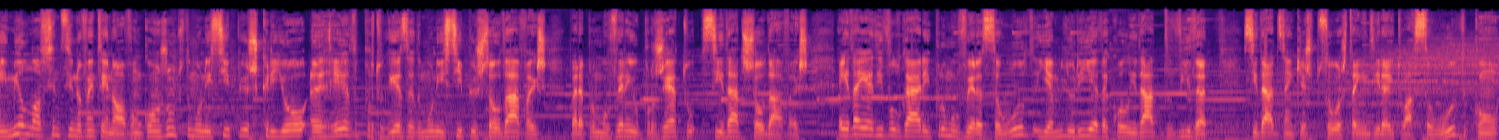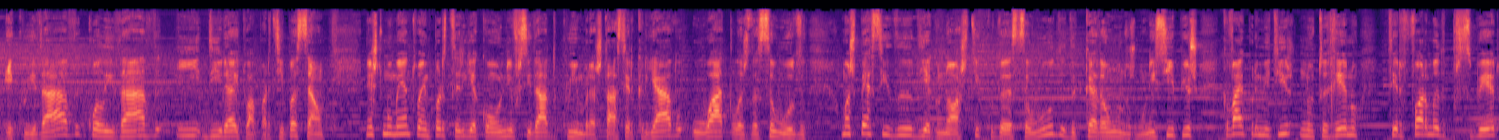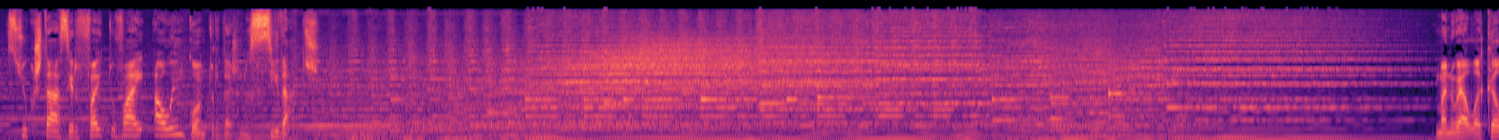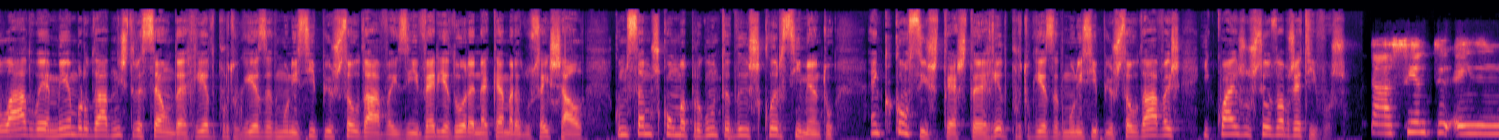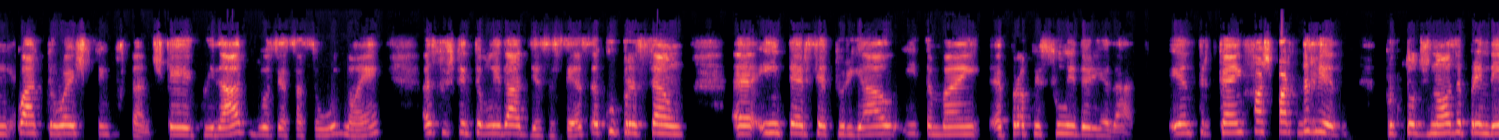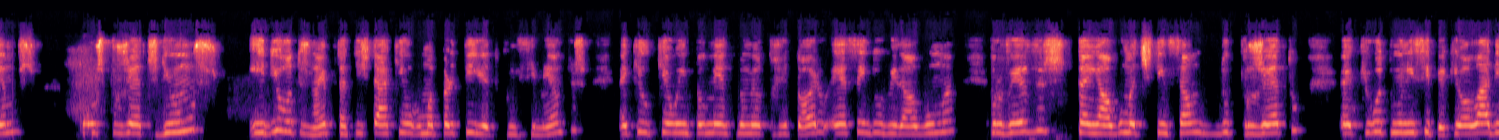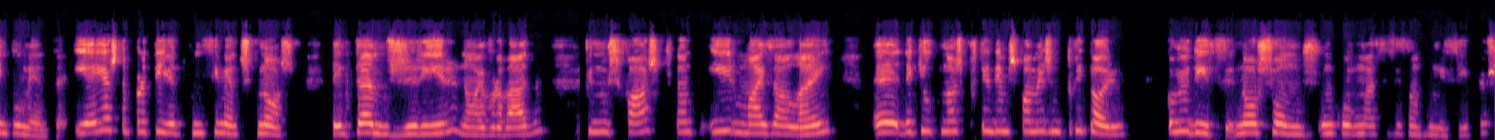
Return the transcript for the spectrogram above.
Em 1999, um conjunto de municípios criou a Rede Portuguesa de Municípios Saudáveis para promoverem o projeto Cidades Saudáveis. A ideia é divulgar e promover a saúde e a melhoria da qualidade de vida. Cidades em que as pessoas têm direito à saúde, com equidade, qualidade e direito à participação. Neste momento, em parceria com a Universidade de Coimbra, está a ser criado o Atlas da Saúde, uma espécie de diagnóstico da saúde de cada um dos municípios que vai permitir, no terreno, ter forma de perceber se o que está a ser feito vai ao encontro das necessidades. Manuela Calado é membro da administração da Rede Portuguesa de Municípios Saudáveis e vereadora na Câmara do Seixal. Começamos com uma pergunta de esclarecimento. Em que consiste esta Rede Portuguesa de Municípios Saudáveis e quais os seus objetivos? Está assente em quatro eixos importantes, que é a equidade do acesso à saúde, não é? A sustentabilidade desse acesso, a cooperação uh, intersetorial e também a própria solidariedade entre quem faz parte da rede porque todos nós aprendemos com os projetos de uns e de outros, não é? Portanto, isto há aqui uma partilha de conhecimentos, aquilo que eu implemento no meu território é, sem dúvida alguma, por vezes tem alguma distinção do projeto eh, que o outro município aqui ao lado implementa. E é esta partilha de conhecimentos que nós tentamos gerir, não é verdade, que nos faz, portanto, ir mais além eh, daquilo que nós pretendemos para o mesmo território. Como eu disse, nós somos um, uma associação de municípios.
